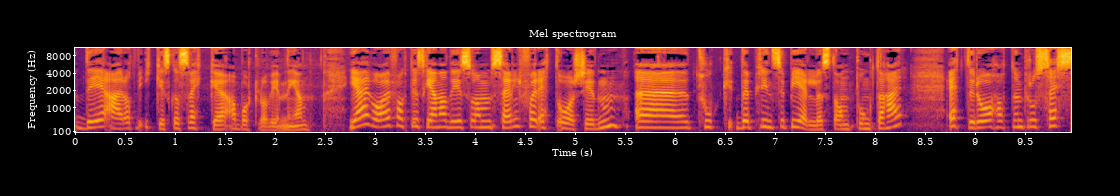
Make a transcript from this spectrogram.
det er at vi ikke skal svekke abortlovgivningen. Jeg var faktisk en av de som selv for ett år siden eh, tok det prinsipielle standpunktet her, etter å ha hatt en prosess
